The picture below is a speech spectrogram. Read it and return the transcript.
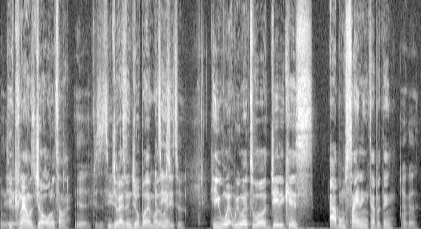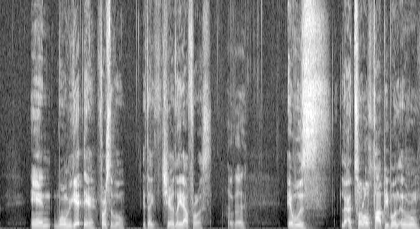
Oh, yeah, He clowns Joe all the time. yeah, because it's easy. Joe as in Joe Budden, by It's the way. It's easy to. He went. We went to a Jada Kiss album signing type of thing, Okay. and when we get there, first of all, it's like chair laid out for us. Okay. It was like a total of five people in, in the room.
